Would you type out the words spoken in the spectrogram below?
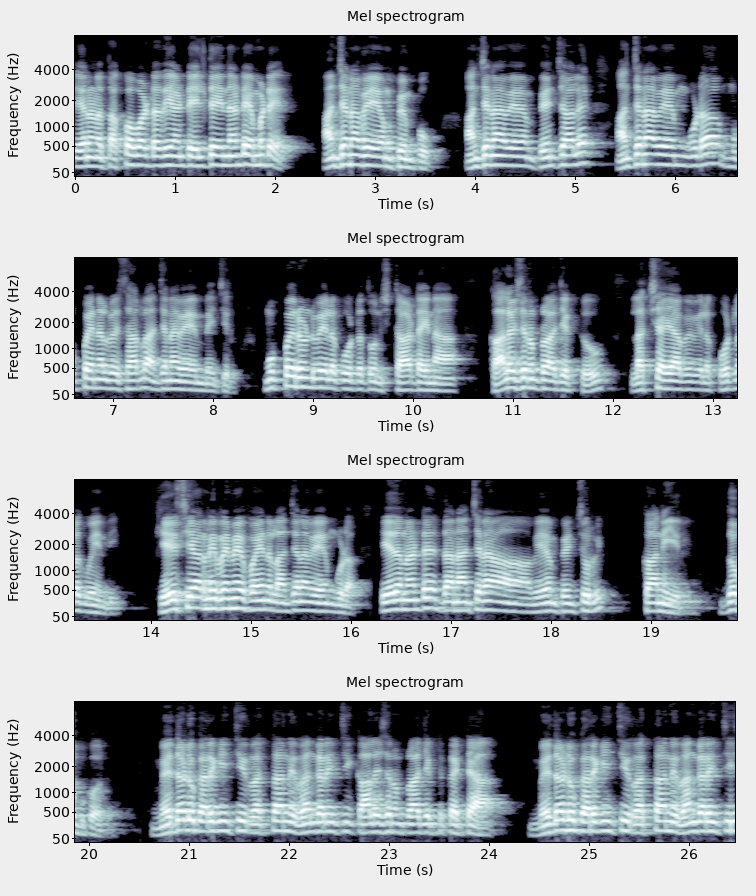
ఏమైనా తక్కువ పడ్డది అంటే వెళ్తే ఏంటంటే ఎమ్మటే అంచనా వ్యయం పెంపు. అంచనా వ్యయం పెంచాలి. అంచనా వ్యయం కూడా ముప్పై నలభై సార్లు అంచనా వ్యయం పెంచారు ముప్పై రెండు వేల కోట్లతో స్టార్ట్ అయిన కాళేశ్వరం ప్రాజెక్టు లక్ష యాభై వేల కోట్లకు పోయింది. కేసీఆర్ నిర్ణయమే ఫైనల్ అంచనా వ్యయం కూడా. ఏదనంటే దాని అంచనా వ్యయం పెంచుర్రి కానీ దొబ్బుకోరు మెదడు కరిగించి రక్తాన్ని రంగరించి కాళేశ్వరం ప్రాజెక్టు కట్టా మెదడు కరిగించి రక్తాన్ని రంగరించి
